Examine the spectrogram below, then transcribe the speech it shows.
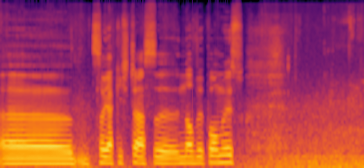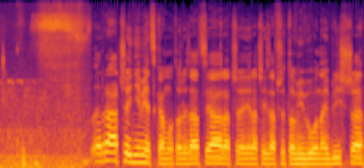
e, co jakiś czas e, nowy pomysł. Raczej niemiecka motoryzacja, raczej, raczej zawsze to mi było najbliższe.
